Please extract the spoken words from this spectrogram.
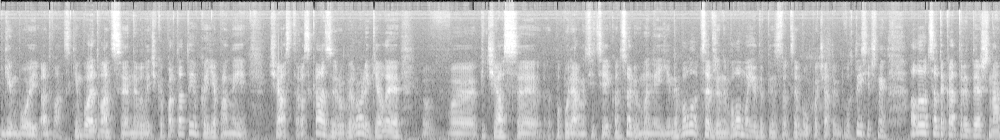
Game Boy Advance. Game Boy Advance це невеличка портативка, я про неї часто розказую, роблю ролики, але в, під час е, популярності цієї консолі в мене її не було. Це вже не було моє дитинство, це був початок 2000-х. Але оце така 3D-шна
